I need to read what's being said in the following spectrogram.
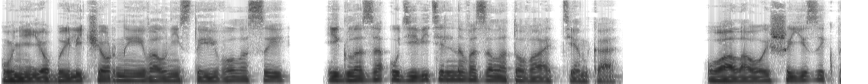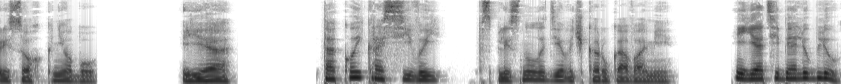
У нее были черные волнистые волосы и глаза удивительного золотого оттенка. У Алаойши язык присох к небу. «Я...» «Такой красивый!» всплеснула девочка рукавами. «Я тебя люблю».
